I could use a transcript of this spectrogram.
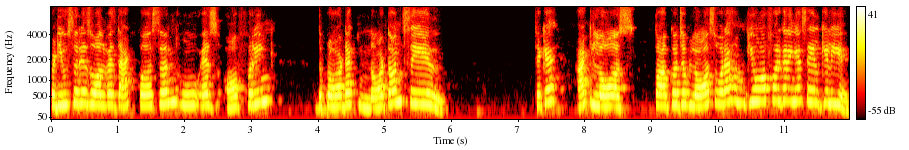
producer is always that person who is offering the product not on sale. ठीक है? At loss. तो आपका जब लॉस हो रहा है, हम क्यों ऑफ़र करेंगे सेल के लिए?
